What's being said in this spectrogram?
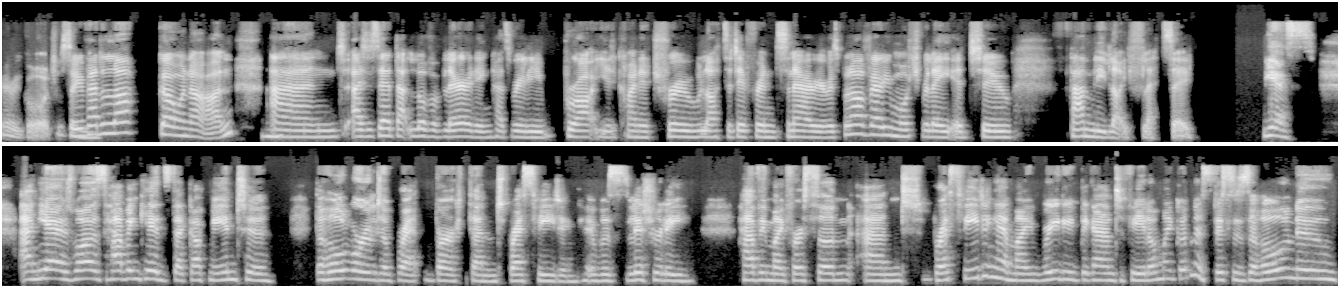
A, very good. So mm. you've had a lot going on. Mm-hmm. And as you said, that love of learning has really brought you kind of through lots of different scenarios, but all very much related to family life, let's say. Yes. And yeah, it was having kids that got me into the whole world of birth and breastfeeding. It was literally having my first son and breastfeeding him. I really began to feel, oh my goodness, this is a whole new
